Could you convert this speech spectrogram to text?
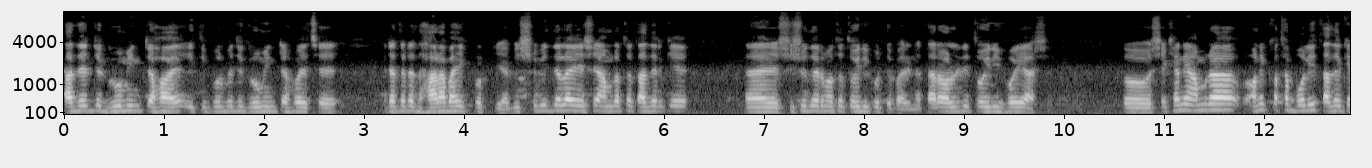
তাদের যে গ্রুমিংটা হয়, ইতিপূর্বে যে গ্রুমিংটা হয়েছে, এটা তো একটা ধারাবাহিক প্রক্রিয়া। বিশ্ববিদ্যালয়ে এসে আমরা তো তাদেরকে শিশুদের মতো তৈরি করতে পারি না। তারা অলরেডি তৈরি হয়ে আসে। তো সেখানে আমরা অনেক কথা বলি, তাদেরকে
